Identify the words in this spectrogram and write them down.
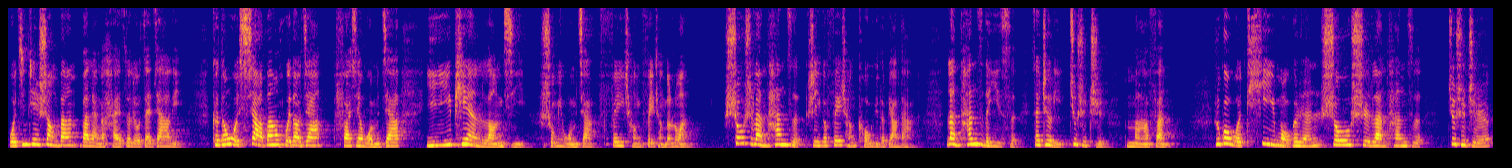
我今天上班把两个孩子留在家里，可等我下班回到家，发现我们家一片狼藉，说明我们家非常非常的乱。收拾烂摊子是一个非常口语的表达，烂摊子的意思在这里就是指麻烦。如果我替某个人收拾烂摊子，就是指。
